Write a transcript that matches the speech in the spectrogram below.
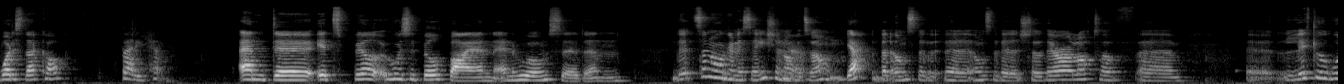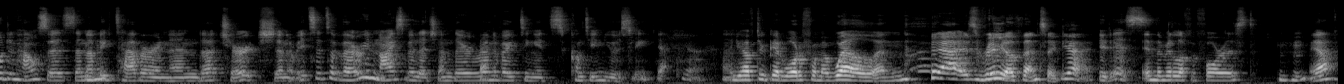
What is that called? Berghem. And uh, it's built. Who is it built by, and, and who owns it? And It's an organization of its own Yeah. that owns the uh, owns the village. So there are a lot of um, uh, little wooden houses and Mhm. a big tavern and a church, and it's it's a very nice village, and they're Yeah. renovating it continuously. Yeah. Uh, and you have to get water from a well, and yeah, it's really authentic. Yeah. it is. In the middle of a forest. Mhm. Yeah,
